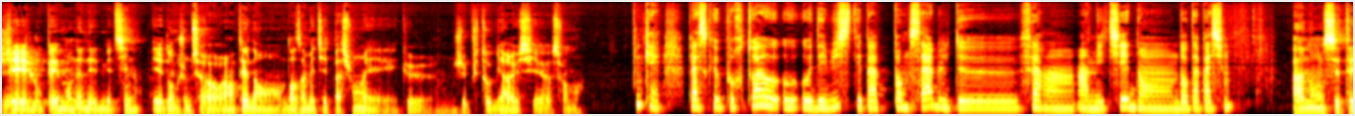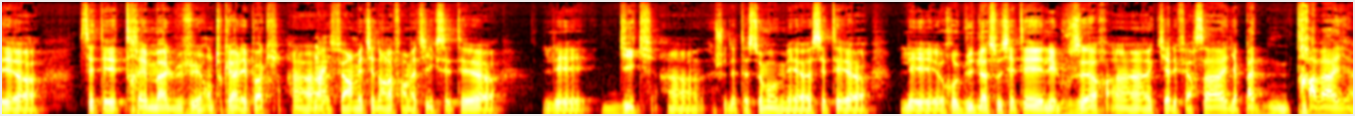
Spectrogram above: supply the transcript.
j'ai loupé mon année de médecine et donc je me suis réorienté dans, dans un métier de passion et que j'ai plutôt bien réussi sur moi. Ok, parce que pour toi, au, au début, c'était pas pensable de faire un, un métier dans, dans, ta passion? Ah non, c'était euh, c'était très mal vu, en tout cas à l'époque. Euh, Faire un métier dans l'informatique, c'était euh, les geeks, euh, je déteste ce mot, mais euh, c'était les rebuts de la société, les losers qui allaient faire ça. Il n'y a pas de travail.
